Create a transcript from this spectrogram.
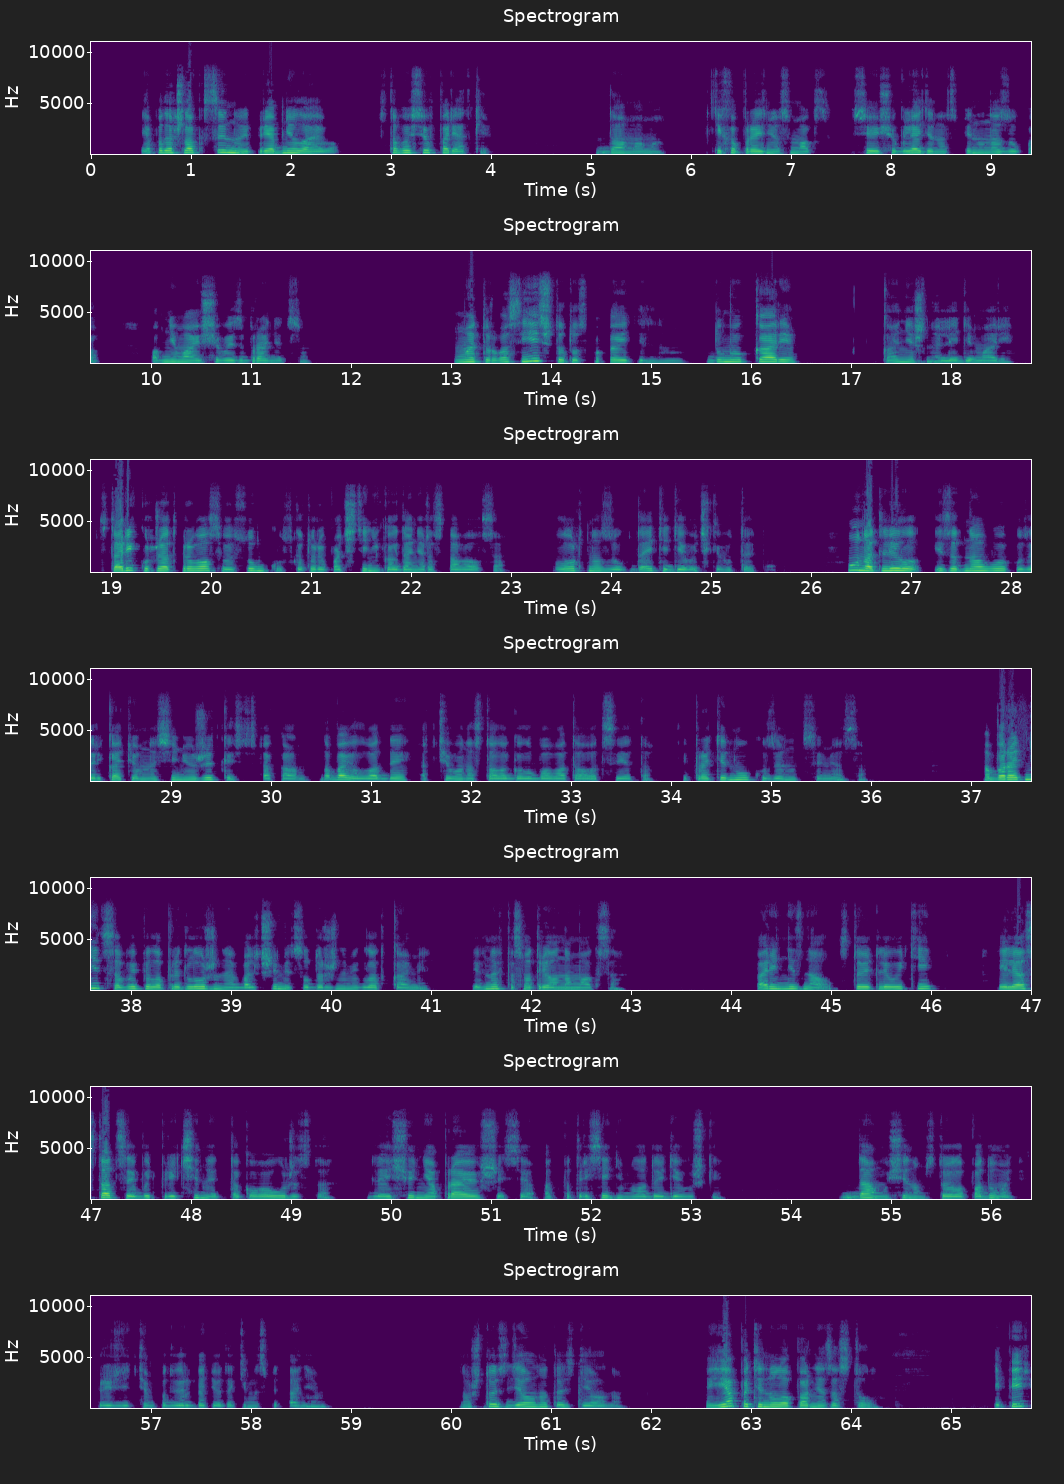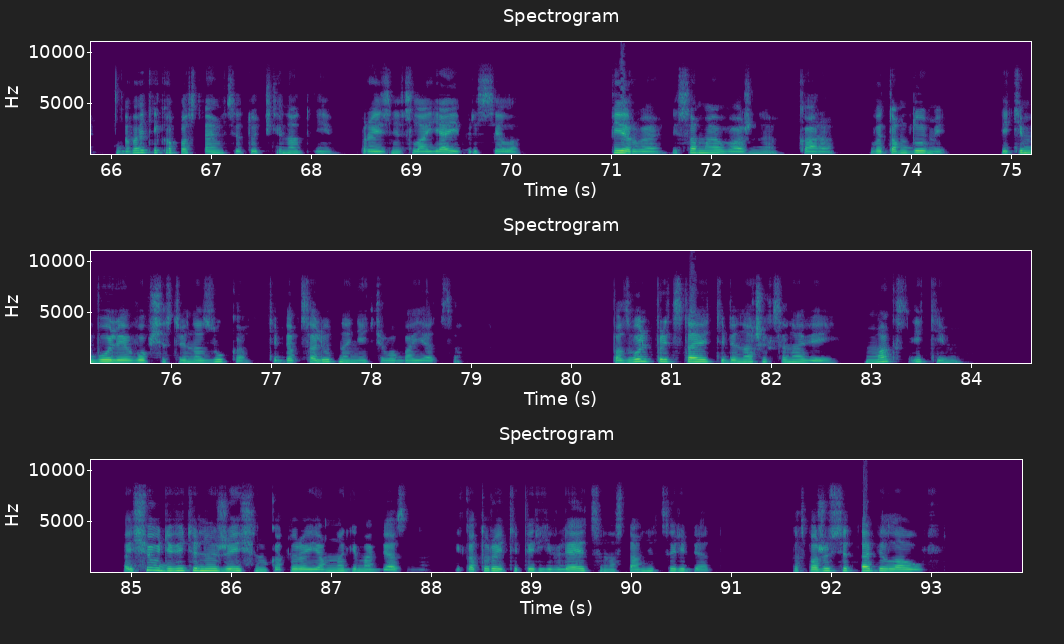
Я подошла к сыну и приобняла его. С тобой все в порядке? Да, мама, тихо произнес Макс, все еще глядя на спину Назука, обнимающего избранницу. Мэтр, у вас есть что-то успокоительное? Думаю, Карри... Конечно, леди Мари. Старик уже открывал свою сумку, с которой почти никогда не расставался. Лорд Назук, дайте девочке вот это. Он отлил из одного пузырька темно-синюю жидкость в стакан, добавил воды, отчего она стала голубоватого цвета, и протянул кузену Цемеса. Оборотница выпила предложенное большими судорожными глотками и вновь посмотрела на Макса. Парень не знал, стоит ли уйти или остаться и быть причиной такого ужаса для еще не оправившейся от потрясения молодой девушки. Да, мужчинам стоило подумать, прежде чем подвергать ее таким испытаниям. Но что сделано, то сделано. Я потянула парня за стол. Теперь давайте-ка поставим все точки над «и», произнесла я и присела. Первое и самое важное, Кара, в этом доме и тем более в обществе Назука тебе абсолютно нечего бояться. Позволь представить тебе наших сыновей, Макс и Тим. А еще удивительную женщину, которой я многим обязана, и которая теперь является наставницей ребят. Госпожу Сетаби Лауф.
